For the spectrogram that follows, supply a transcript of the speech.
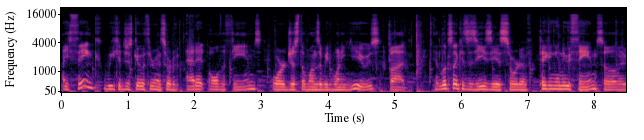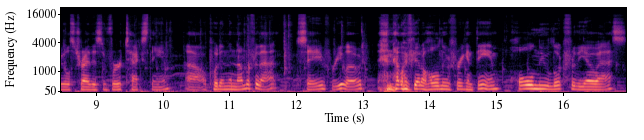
I think we could just go through and sort of edit all the themes or just the ones that we'd want to use. But it looks like it's as easy as sort of picking a new theme. So maybe let's try this vertex theme. Uh, I'll put in the number for that, save, reload, and now we've got a whole new freaking theme, whole new look for the OS.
